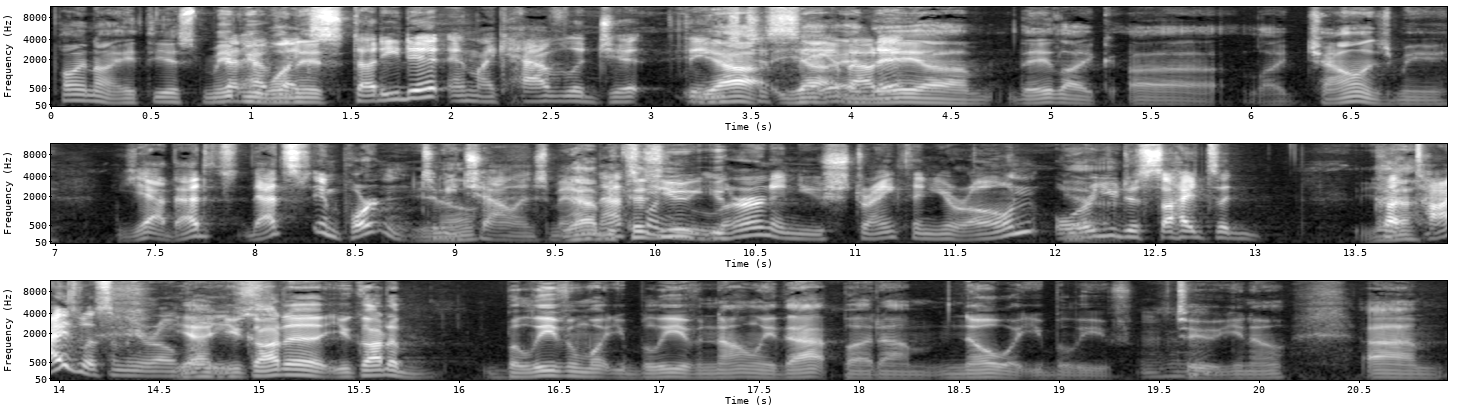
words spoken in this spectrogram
probably not atheist. Maybe that have one like is. studied it and like have legit things Yeah, to say yeah, about and they it. um they like uh like challenge me. Yeah, that's that's important to know? be challenged, man. Yeah, that's because when you, you- learn and you strengthen your own, or Yeah. you decide to cut ties with some of your own. Yeah, you gotta you gotta believe in what you believe, and not only that, but um know what you believe Mm-hmm. too. You know, um,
